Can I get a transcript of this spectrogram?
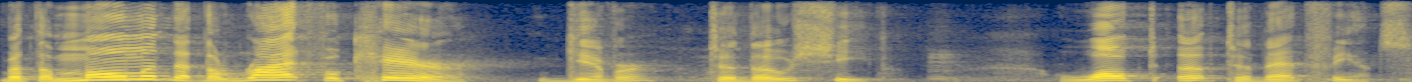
But the moment that the rightful caregiver to those sheep walked up to that fence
